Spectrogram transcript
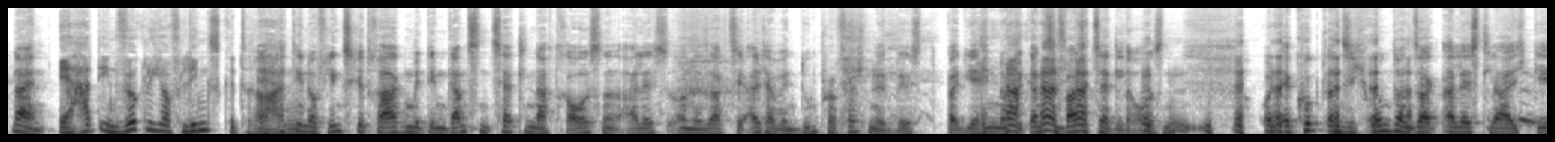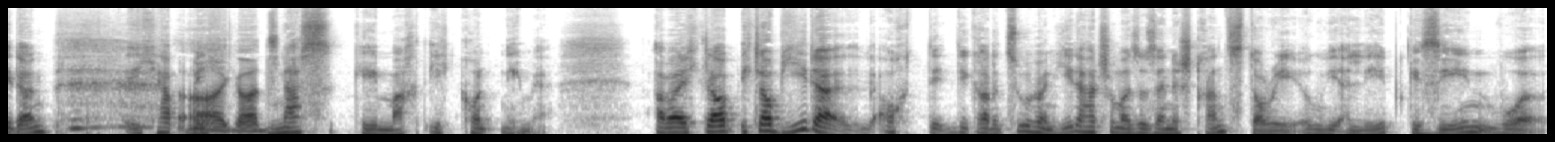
nein. Er hat ihn wirklich auf links getragen. Er hat ihn auf links getragen mit dem ganzen Zettel nach draußen und alles. Und dann sagt sie, Alter, wenn du ein Professional bist, bei dir hängen noch die ganzen Waschzettel draußen. Und er guckt an sich runter und sagt, alles klar, ich gehe dann. Ich habe mich Oh nass gemacht. Ich konnte nicht mehr. Aber ich glaube, ich glaube, jeder, auch die, die gerade zuhören, jeder hat schon mal so seine Strandstory irgendwie erlebt, gesehen, wo er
